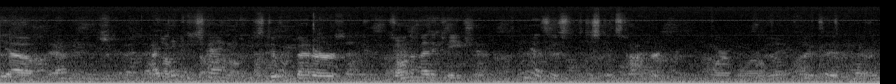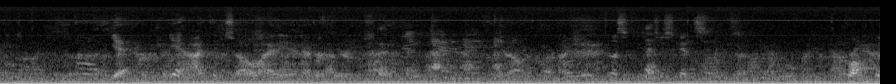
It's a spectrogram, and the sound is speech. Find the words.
the, uh, I think he's hanging. He's doing better. He's on the medication. He has this, he just gets tired more and more. Uh, yeah, yeah, I think so. I, I never hear you know, listen, he just gets grumpy.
